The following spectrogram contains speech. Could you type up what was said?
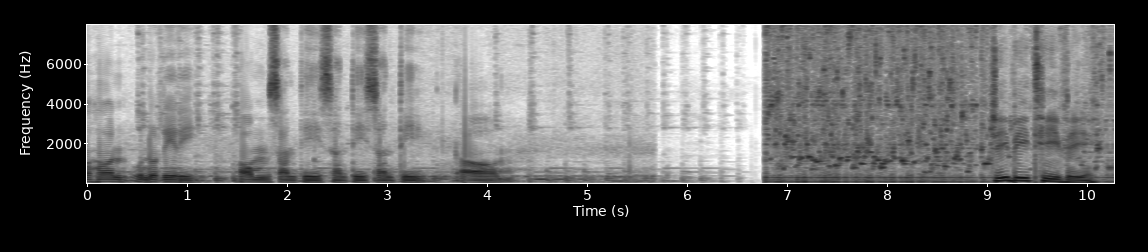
mohon undur diri. Om Santi Santi Santi Om. GBTV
